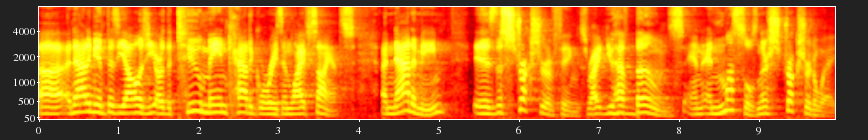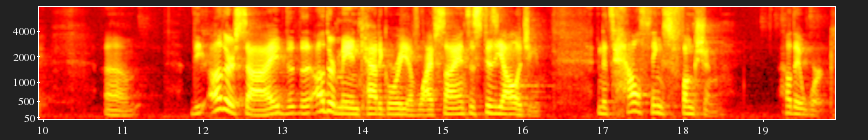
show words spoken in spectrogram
uh, anatomy and physiology are the two main categories in life science. Anatomy is the structure of things, right? You have bones and, and muscles, and they're structured away. Um, the other side, the, the other main category of life science is physiology, and it's how things function, how they work.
